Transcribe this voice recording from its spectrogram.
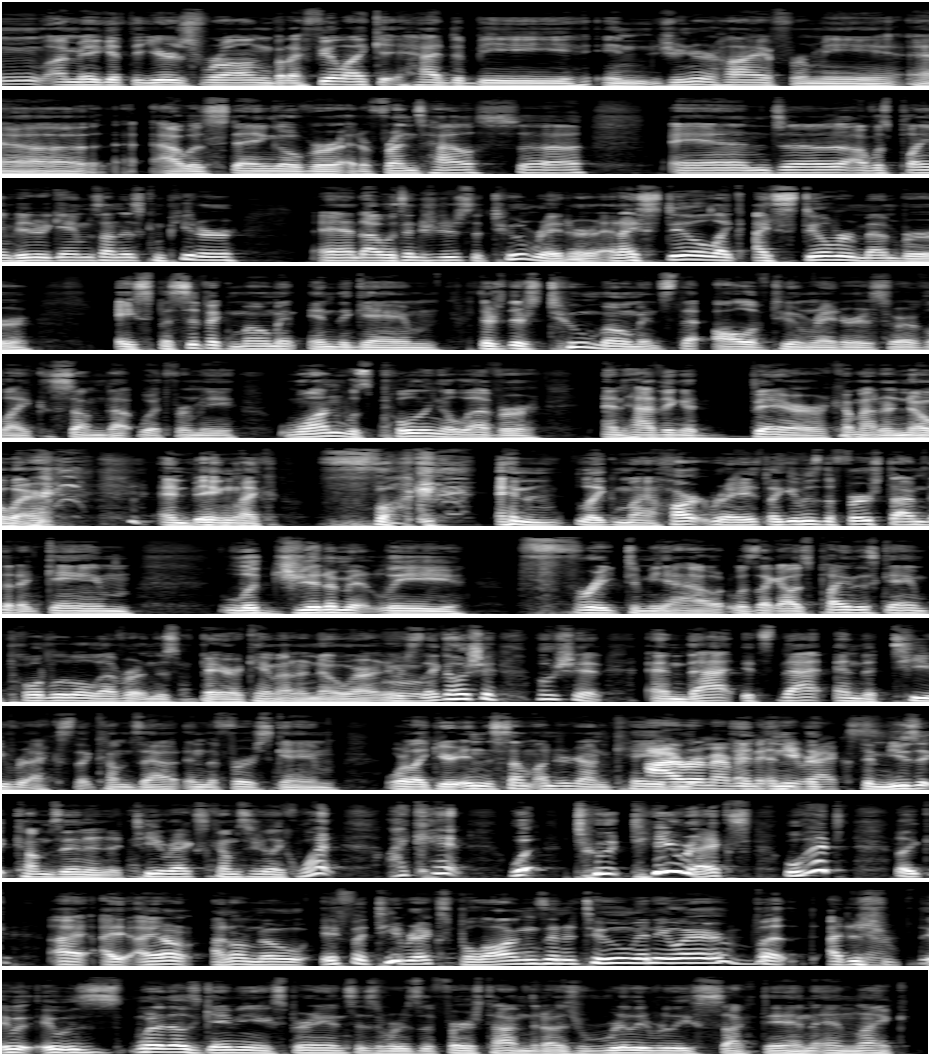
I may get the years wrong, but I feel like it had to be in junior high for me. Uh, I was staying over at a friend's house, uh, and uh, I was playing video games on his computer, and I was introduced to Tomb Raider, and I still like, I still remember a specific moment in the game. There's there's two moments that all of Tomb Raider is sort of like summed up with for me. One was pulling a lever and having a bear come out of nowhere and being like fuck and like my heart rate like it was the first time that a game legitimately freaked me out was like I was playing this game, pulled a little lever, and this bear came out of nowhere, and it was like, oh shit, oh shit, and that it's that and the T Rex that comes out in the first game, where like you're in some underground cave. I remember and, the T-Rex. The, music comes in and a T Rex comes, and you're like, what? I can't. What T Rex? What? Like I, I I don't I don't know if a T Rex belongs in a tomb anywhere, but I just it, it was one of those gaming experiences where it was the first time that I was really really sucked in and like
